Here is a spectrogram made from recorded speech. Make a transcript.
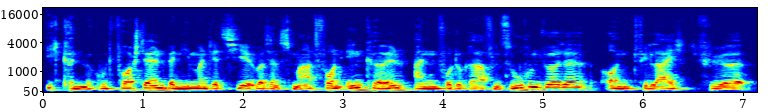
Ich könnte mir gut vorstellen, wenn jemand jetzt hier über sein Smartphone in Köln einen Fotografen suchen würde und vielleicht für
